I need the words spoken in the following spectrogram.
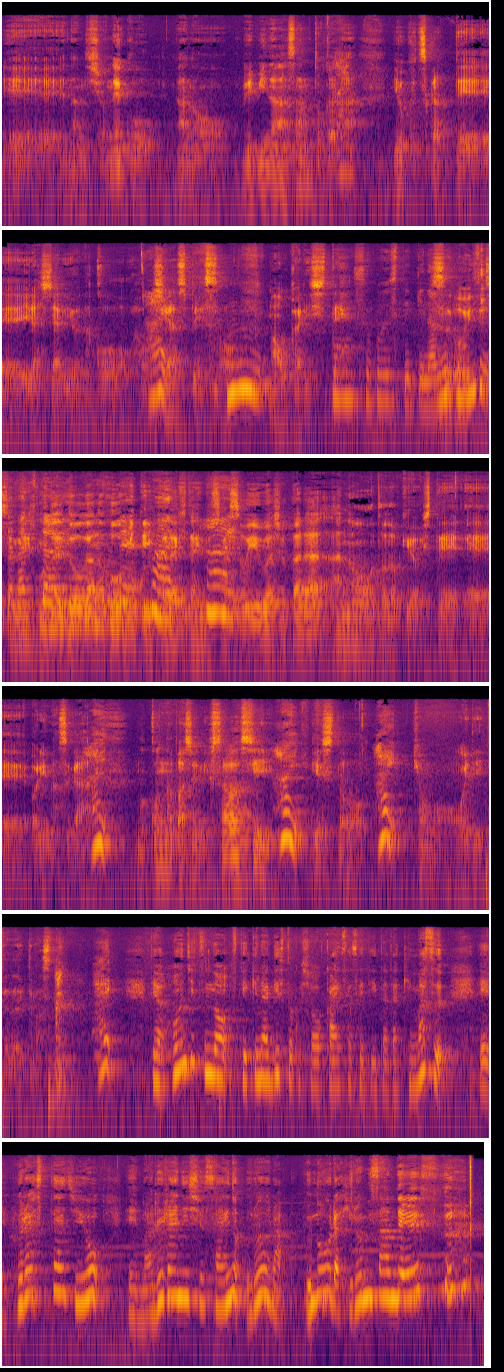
えー、なんでしょうねこうあのウェビナーさんとかが、よく使っていらっしゃるようなこう、シェアスペースを、うん、まあ、お借りして、すごい素敵なすごいですね。本当に動画の方を見ていただきたいんです。が、はい、そういう場所からあのお届けをして、えー、おりますが、はい、まあ、こんな場所にふさわしいゲストを、はい、今日もおいでいただいてますね。はい。では本日の素敵なゲストをご紹介させていただきます、えー、フラスタジオ、えー、マルラニ主催のうろうら宇野浦ひろみさんです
